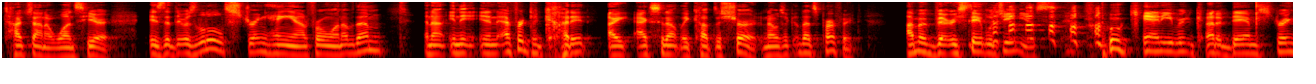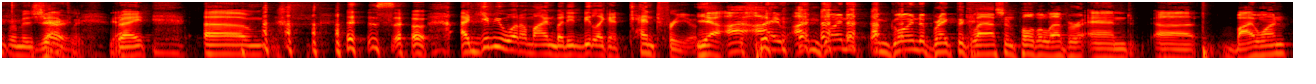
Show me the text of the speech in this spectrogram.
touched on it once here, is that there was a little string hanging out for one of them, and I, in, in an effort to cut it, I accidentally cut the shirt, and I was like, oh, "That's perfect." I'm a very stable genius who can't even cut a damn string from his Exactly. shirt, Yeah. right? Um, so I'd give you one of mine, but it'd be like a tent for you. Yeah, I, I, I'm going to I'm going to break the glass and pull the lever and uh, buy one.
